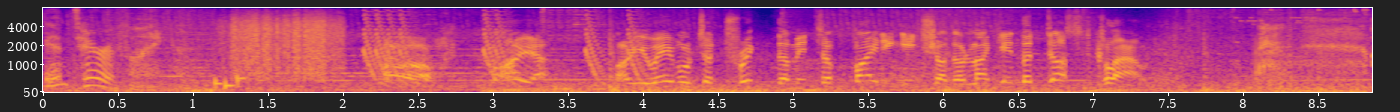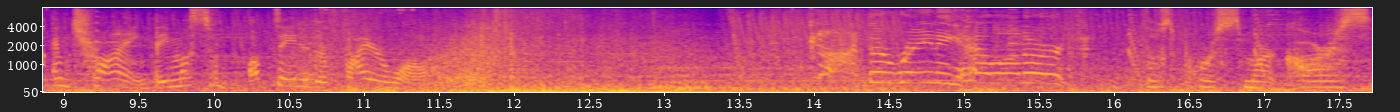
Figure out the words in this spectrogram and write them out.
And terrifying. Maya! Are you able to trick them into fighting each other like in the dust cloud? I'm trying. They must have updated their firewall. God, they're raining hell on Earth! Those poor smart cars.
